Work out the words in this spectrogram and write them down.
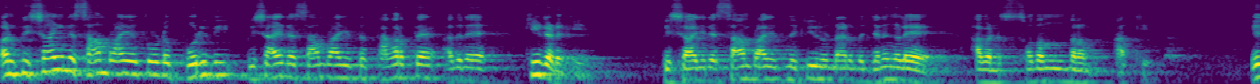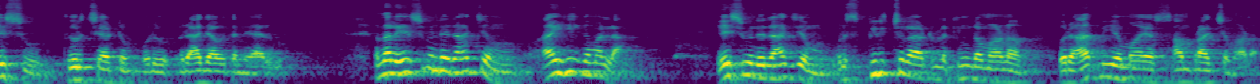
അവൻ പിശായിന്റെ സാമ്രാജ്യത്തോട് പൊരുതി പിശായിന്റെ സാമ്രാജ്യത്തെ തകർത്ത് അതിനെ കീഴടക്കി. പിശാജിന്റെ സാമ്രാജ്യത്തിന് കീഴിലുണ്ടായിരുന്ന ജനങ്ങളെ അവൻ സ്വതന്ത്രം ആക്കി. യേശു തീർച്ചയായിട്ടും ഒരു രാജാവ് തന്നെയായിരുന്നു. എന്നാൽ യേശുവിന്റെ രാജ്യം ഐഹികമല്ല. യേശുവിന്റെ രാജ്യം ഒരു സ്പിരിച്വൽ ആയിട്ടുള്ള കിങ്ഡമാണ് ഒരു ആത്മീയമായ സാമ്രാജ്യമാണ്.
